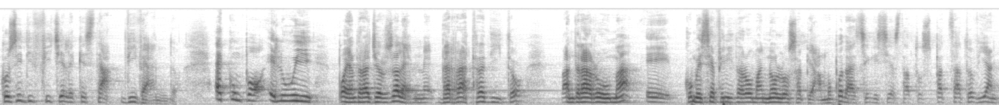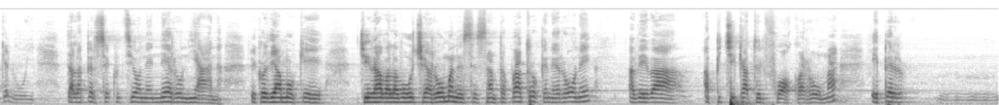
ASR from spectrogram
così difficile che sta vivendo. Ecco un po', e lui poi andrà a Gerusalemme, verrà tradito, andrà a Roma e come sia finito a Roma non lo sappiamo, può darsi che sia stato spazzato via anche lui dalla persecuzione neroniana. Ricordiamo che girava la voce a Roma nel 64 che Nerone aveva appiccicato il fuoco a Roma e per mm,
